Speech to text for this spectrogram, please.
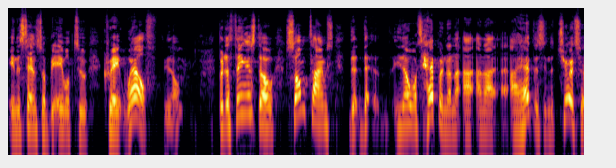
in the sense of being able to create wealth, you know. But the thing is, though, sometimes, the, the, you know, what's happened, and, I, and I, I, had this in the church a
